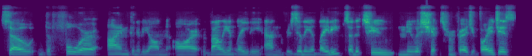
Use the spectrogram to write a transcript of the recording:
so the four I'm going to be on are Valiant Lady and Resilient Lady. So the two newest ships from Virgin Voyages.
